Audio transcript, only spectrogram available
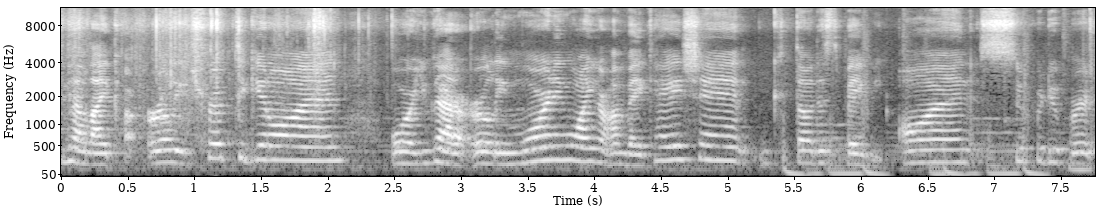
you have like an early trip to get on, or you got an early morning while you're on vacation, you can throw this baby on. Super duper.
